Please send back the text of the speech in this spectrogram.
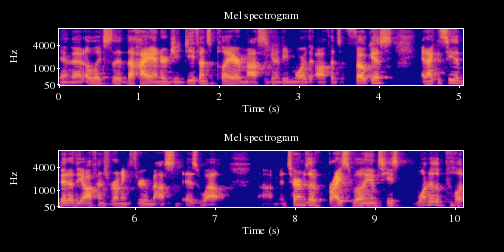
And that Allick's the, the high energy defensive player. Moss is going to be more the offensive focus. And I can see a bit of the offense running through Moss as well. Um, in terms of Brice Williams, he's one of the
